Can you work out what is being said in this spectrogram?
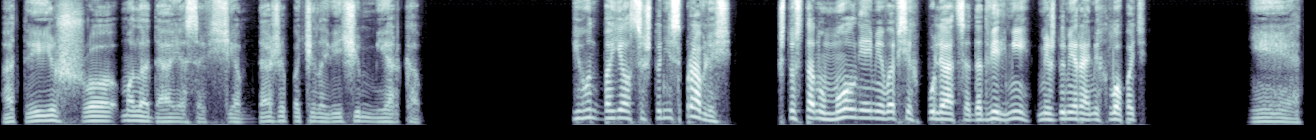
А ты еще молодая совсем, даже по человечьим меркам. И он боялся, что не справлюсь, что стану молниями во всех пуляться, да дверьми между мирами хлопать. Нет,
